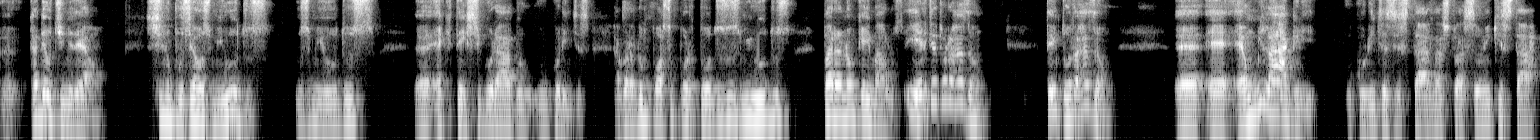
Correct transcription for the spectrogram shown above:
É, cadê o time ideal? Se não puser os miúdos, os miúdos é que tem segurado o Corinthians. Agora, não posso pôr todos os miúdos para não queimá-los. E ele tem toda a razão. Tem toda a razão. É, é, é um milagre o Corinthians estar na situação em que está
